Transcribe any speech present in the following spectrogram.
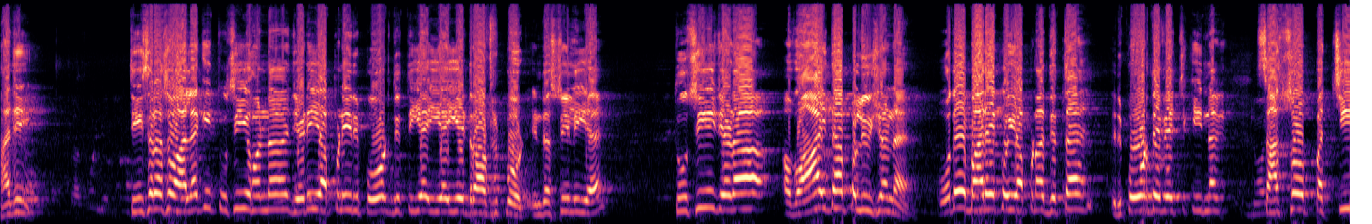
ਹਾਂਜੀ। ਤੀਸਰਾ ਸਵਾਲ ਹੈ ਕਿ ਤੁਸੀਂ ਹੁਣ ਜਿਹੜੀ ਆਪਣੀ ਰਿਪੋਰਟ ਦਿੱਤੀ ਹੈ EIA ਡਰਾਫਟ ਰਿਪੋਰਟ ਇੰਡਸਟਰੀ ਲਈ ਹੈ। ਤੁਸੀਂ ਜਿਹੜਾ ਆਵਾਜ਼ ਦਾ ਪੋਲੂਸ਼ਨ ਹੈ, ਉਹਦੇ ਬਾਰੇ ਕੋਈ ਆਪਣਾ ਦਿੱਤਾ ਹੈ? ਰਿਪੋਰਟ ਦੇ ਵਿੱਚ ਕਿ ਨਾ 725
